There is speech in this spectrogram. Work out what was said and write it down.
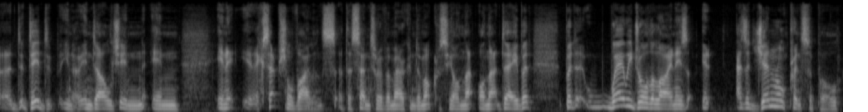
uh, did you know indulge in in in exceptional violence at the centre of American democracy on that on that day. But but where we draw the line is. It, as a general principle,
